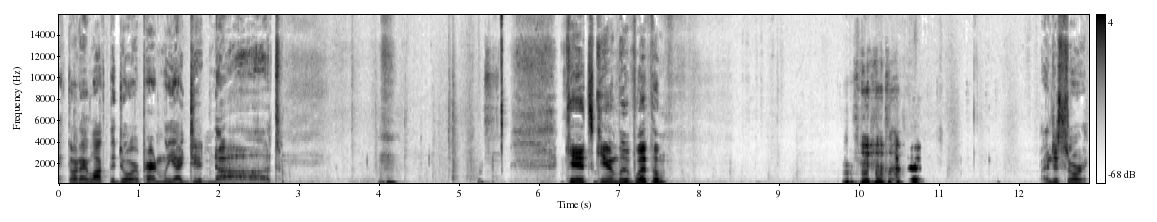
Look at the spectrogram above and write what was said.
I thought I locked the door. Apparently, I did not. Kids can't live with them. End of story.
